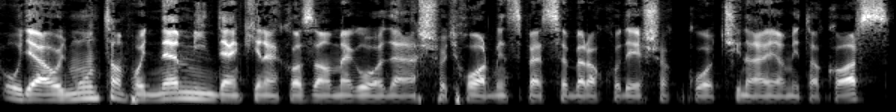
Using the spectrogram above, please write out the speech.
ugye, ahogy mondtam, hogy nem mindenkinek az a megoldás, hogy 30 percbe berakod, és akkor csinálja, amit akarsz,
